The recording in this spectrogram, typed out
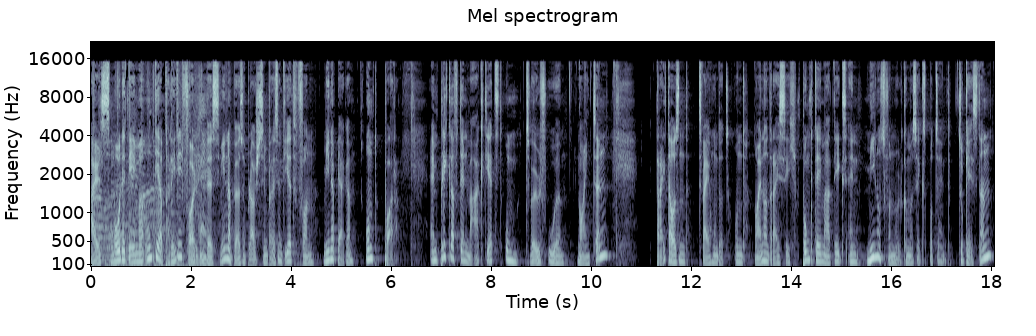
als Modethema und die Aprilfolgen des Wiener Börseplausch sind präsentiert von Wiener Berger und Por. Ein Blick auf den Markt jetzt um 12.19 Uhr. 3239 Punkte im ATX, ein Minus von 0,6% zu gestern.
